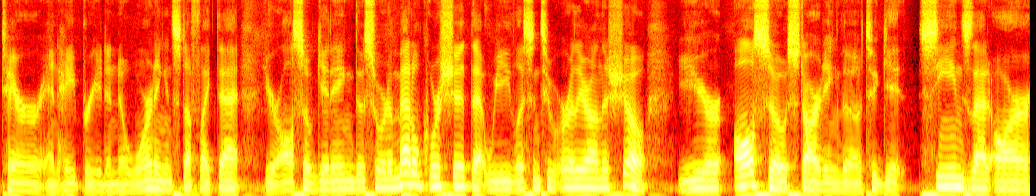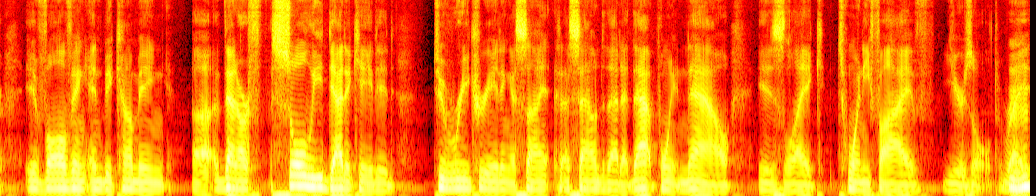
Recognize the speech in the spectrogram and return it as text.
Terror and Hatebreed and No Warning and stuff like that. You're also getting the sort of metalcore shit that we listened to earlier on the show. You're also starting though to get scenes that are evolving and becoming uh, that are solely dedicated to recreating a, si- a sound that at that point now is like 25 years old, right?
